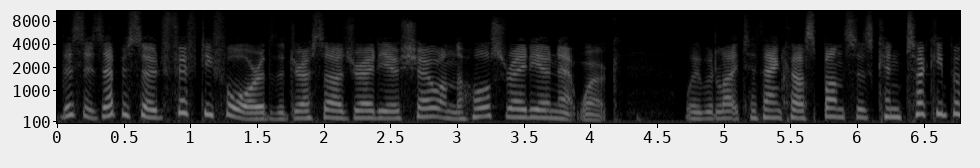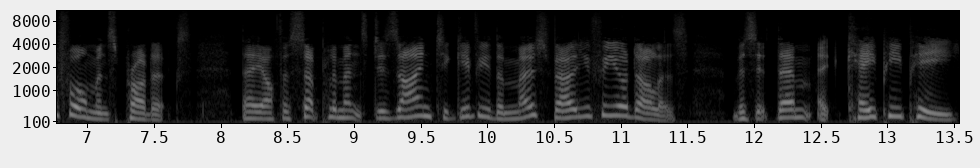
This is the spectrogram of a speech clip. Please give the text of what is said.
This is episode 54 of the Dressage Radio Show on the Horse Radio Network. We would like to thank our sponsors, Kentucky Performance Products. They offer supplements designed to give you the most value for your dollars. Visit them at kppusa.com.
